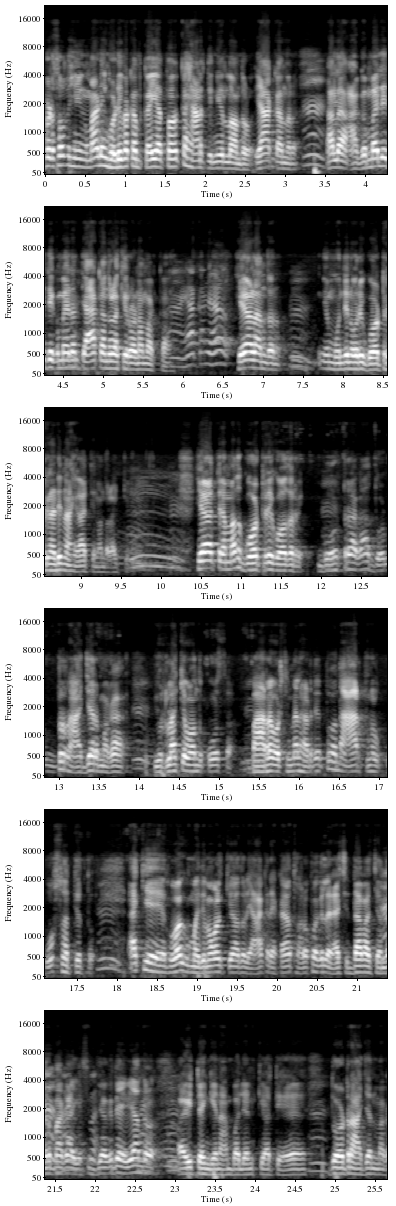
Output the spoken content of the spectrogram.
ಬಿಡ್ಸೋದು ಹಿಂಗೆ ಮಾಡಿ ಹಿಂಗೆ ಹೊಡಿಬೇಕಂತ ಕೈ ಎತ್ತದಕ್ಕೆ ಹೆಣ್ತಿ ನಿಲ್ಲ ಅಂದಳು. ಯಾಕಂದ್ರೆ ಅಲ್ಲ ಅಗಮಲ್ಲಿ ದಿಗಮಲಿ ಅಂತ ಕಿರೋಣಮ್ಮಕ್ಕ ಯಾಕಂದ್ರೆ ಹೇಳು. ಹೇಳಂದನು. ನಿಮ್ಮ ಮುಂದಿನ ಊರಿಗೆ ಗೋಟ್ರಿ ನಡಿ ನಾ ಹೇಳ್ತೀನಿ ಅಂದಳು ಆಕಿ. ಹೇಳ್ತೀನಿ ಅಂಬದು ಗೋಟ್ರಿಗೆ ಹೋದ್ರಿ. ಗೋಟ್ರಾಗ ದೊಡ್ಡ ರಾಜರ ಮಗ. ಇರ್ಲಾಕೆ ಒಂದು ಕೋಸ. ಬಾರ ವರ್ಷದ ಮೇಲೆ ಹಡ್ದಿತ್ತು, ಒಂದು ಆರು ತಿಂಗಳ ಕೂಸು ಹತ್ತಿತ್ತು. ಆಕೆ ಹೋಗಿ ಮದುಮಗಳು ಕೇಳ್ದಳು ಯಾಕೆ ರೇಖಾ ಹೊರಕ್ಕೆ ಹೋಗಿಲ್ಲ ಸಿದ್ದಮ್ಮ ಚಂದ್ರಭಾಗ ಜಗದೇವಿ ಅಂದಳು. ಐತಂಗಿ ತಂಗಿ ನಂಬಲ್ಲಿ ಏನು ಕೇಳ್ತೆ. ದೊಡ್ಡ ರಾಜನ ಮಗ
